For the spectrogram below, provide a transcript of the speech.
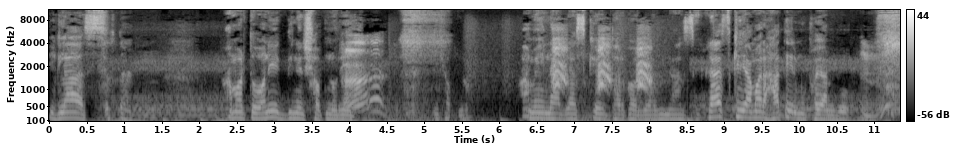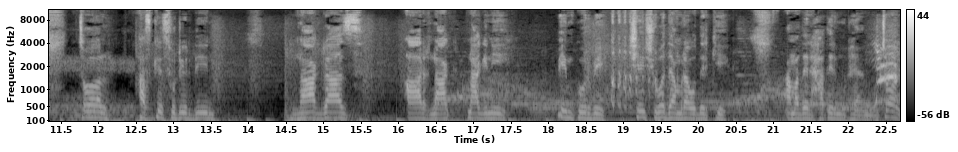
ইগলাস ওস্তাদ আমার তো অনেক দিনের স্বপ্ন রে। কি স্বপ্ন? আমি নাগরাজকে উদ্ধার করব আমি নাগরাজকে আমার হাতের মুঠোয় আনব। চল আজকে ছুটির দিন। নাগরাজ আর নাগ নাগিনী প্রেম করবে সেই সুবাদে আমরা ওদেরকে আমাদের হাতের মুঠোয় আনব। চল।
